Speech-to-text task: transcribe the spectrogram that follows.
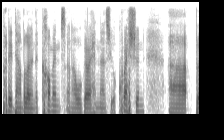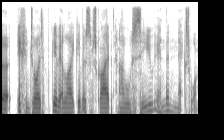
put it down below in the comments and I will go ahead and answer your question. Uh, but if you enjoyed, give it a like, give it a subscribe, and I will see you in the next one.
